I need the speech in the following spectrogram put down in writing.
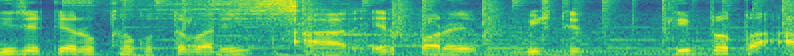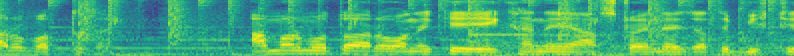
নিজেকে রক্ষা করতে পারি। আর এরপরে বৃষ্টির তীব্রতা আরও বাড়তে থাকে। আমার মতো আরও অনেকে এখানে আশ্রয় নেয় যাতে বৃষ্টি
